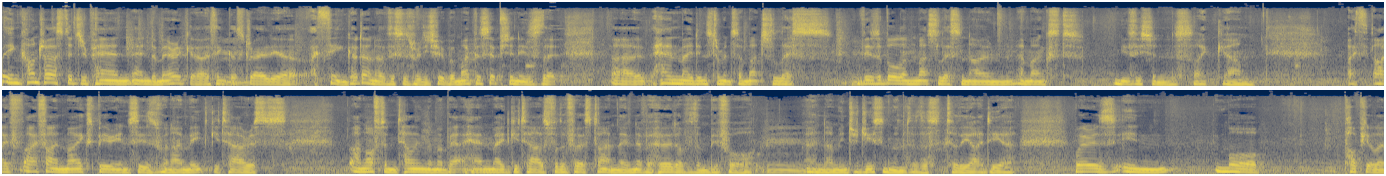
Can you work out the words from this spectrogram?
in contrast to Japan and America, I think mm. Australia, I think, I don't know if this is really true, but my perception is that uh, handmade instruments are much less mm. visible and much less known amongst musicians. Like, um, I, I, I, find my experience is when I meet guitarists, I'm often telling them about handmade guitars for the first time. They've never heard of them before, mm. and I'm introducing them to the to the idea. Whereas in more popular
